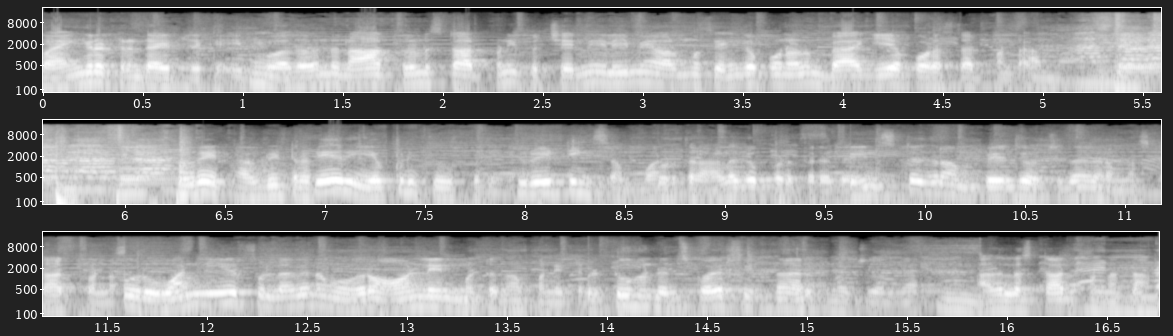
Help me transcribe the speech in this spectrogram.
பயங்கர ட்ரெண்ட் ஆயிட்டு இருக்கு. இப்போ அதை வந்து நார்த்ல இருந்து ஸ்டார்ட் பண்ணி இப்போ சென்னையிலயுமே ஆல்மோஸ்ட் எங்க போனாலும் பேக்கியா போட ஸ்டார்ட் பண்றாங்க. குரேட் அப்படின்ற பேர் எப்படி சூஸ் பண்ணீங்க? கியூரேட்டிங் சம் ஒருத்தர் அழகுப்படுத்துறது இன்ஸ்டாகிராம் பேஜ் வச்சு தான் நம்ம ஸ்டார்ட் பண்ணோம். ஒரு ஒன் இயர் ஃபுல்லாவே நம்ம வெறும் ஆன்லைன் மட்டும் தான் பண்ணிட்டு டூ ஹண்ட்ரட் ஸ்கொயர் ஃபீட் தான் இருக்குன்னு வச்சுக்கோங்க அதுல ஸ்டார்ட் பண்ணதான்.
